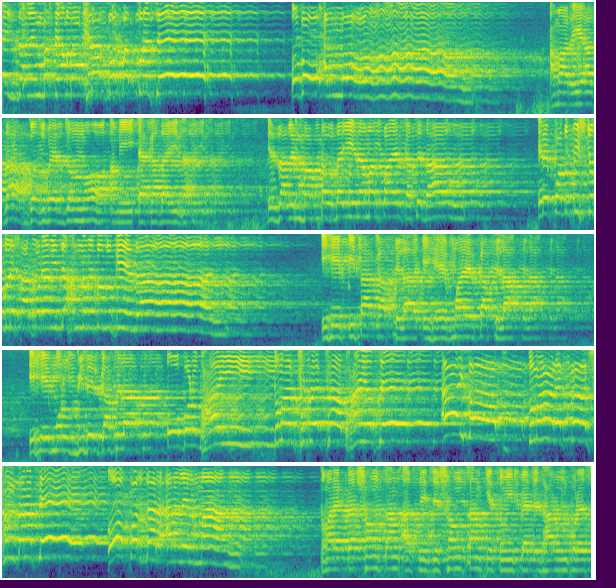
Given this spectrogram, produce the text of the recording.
এই জালেম বাপে আমার আখেরাত বরবাদ করেছে। ওগো আল্লাহ, আমার এই আজাব গজবের জন্য আমি একা দায়ী না। এ জালেম বাপটাও দায়ী, এর আমার পায়ের কাছে দাও। এরে পদপিষ্ট করে তারপরে আমি জাহান নামে দুজুকে যাই। এহে পিতার কাফেলা, এহে মায়ের কাফেলা, এহে মুরব্বীদের কাফেলা। ও বড় ভাই তোমার একটা সন্তান আছে, যে সন্তানকে তুমি পেটে ধারণ করেছ।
